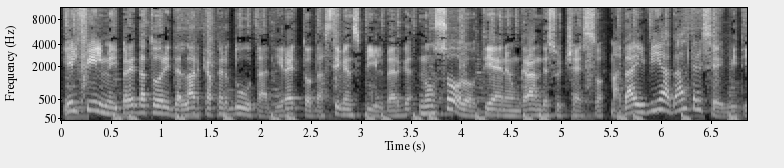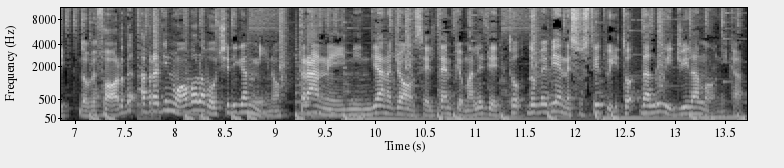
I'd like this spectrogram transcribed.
Il film I Predatori dell'Arca Perduta, diretto da Steven Spielberg, non solo ottiene un grande successo, ma dà il via ad altri seguiti, dove Ford avrà di nuovo la voce di Gammino, tranne in Indiana Jones e il Tempio Maledetto, dove viene sostituito da Luigi La Monica.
